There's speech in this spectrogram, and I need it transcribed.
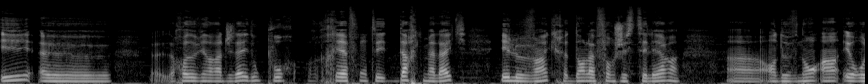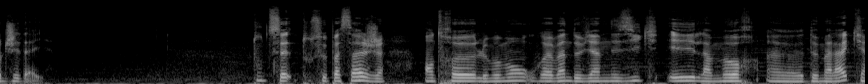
et euh, euh, redeviendra un Jedi donc pour réaffronter Dark Malak et le vaincre dans la forge stellaire en devenant un héros Jedi. Tout, ce passage entre le moment où Revan devient amnésique et la mort de Malak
